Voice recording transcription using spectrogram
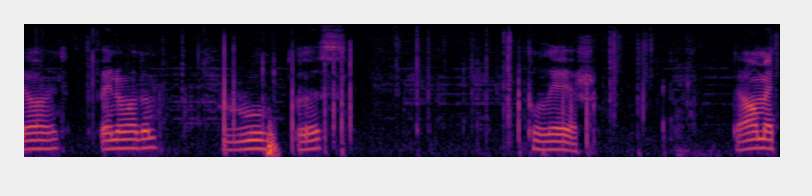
Devam et. Benim adım Ruthless Player. Devam et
